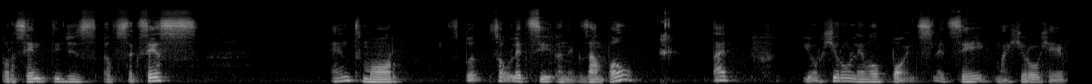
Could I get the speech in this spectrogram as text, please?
percentages of success and more. So let's see an example type your hero level points. Let's say my hero have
